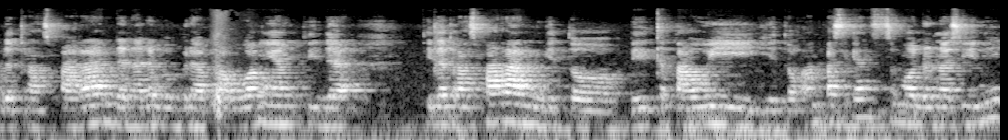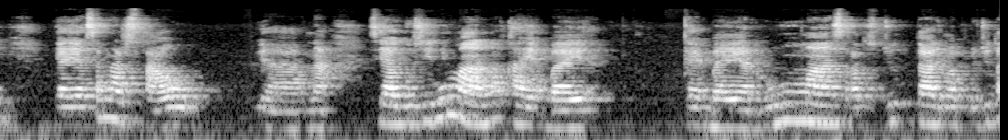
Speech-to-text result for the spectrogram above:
udah transparan dan ada beberapa uang yang tidak tidak transparan gitu diketahui gitu kan. Pasti kan semua donasi ini yayasan harus tahu. Ya nah si Agus ini malah kayak bayar kayak bayar rumah 100 juta 50 juta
